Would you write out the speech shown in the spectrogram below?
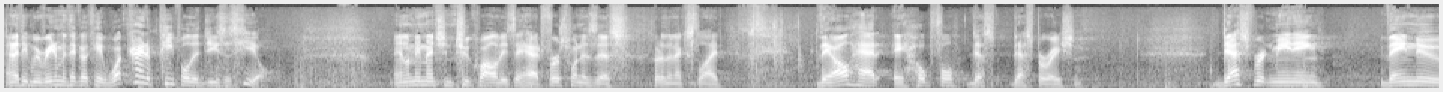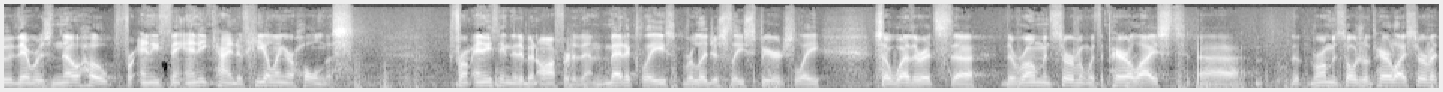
and I think we read them and think, okay, what kind of people did Jesus heal? And let me mention two qualities they had. First one is this go to the next slide. They all had a hopeful des- desperation. Desperate meaning they knew there was no hope for anything, any kind of healing or wholeness from anything that had been offered to them, medically, religiously, spiritually. So whether it's the, the Roman servant with the paralyzed, uh, the Roman soldier with the paralyzed servant,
